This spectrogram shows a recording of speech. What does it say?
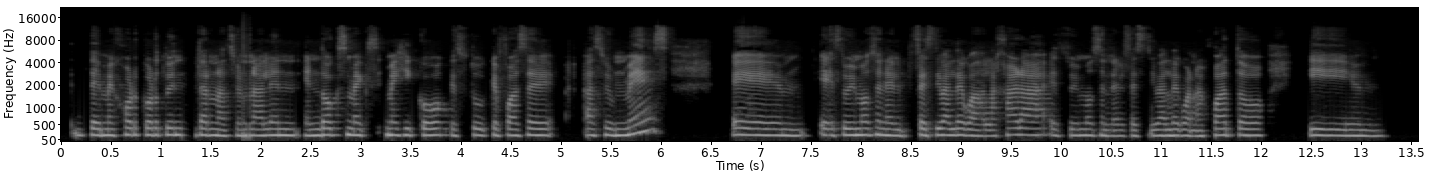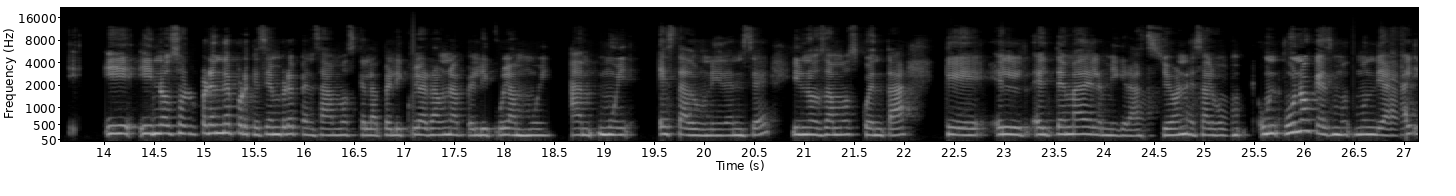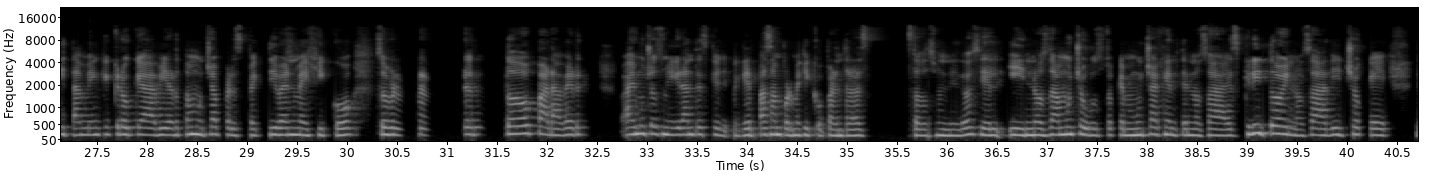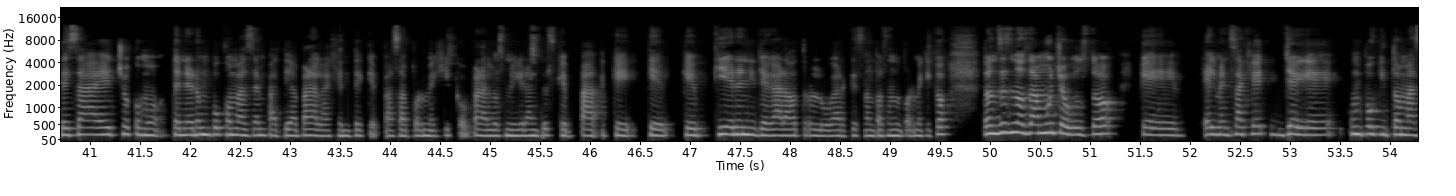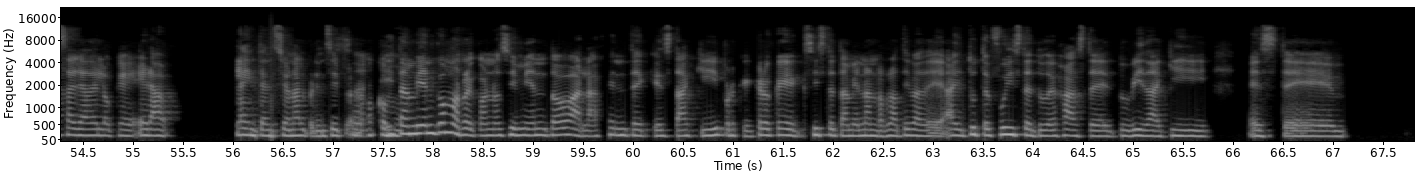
de mejor corto internacional en, en Docs México, que, que fue hace, hace un mes. Em, estuvimos en el Festival de Guadalajara, estuvimos en el Festival de Guanajuato y, y, y nos sorprende porque siempre pensábamos que la película era una película muy, muy estadounidense y nos damos cuenta que el, el tema de la migración es algo, uno que es mundial y también que creo que ha abierto mucha perspectiva en México sobre todo para ver, hay muchos migrantes que, que pasan por México para entrar Estados Unidos y, y nos da mucho gusto que mucha gente nos ha escrito y nos ha dicho que les ha hecho como tener un poco más de empatía para la gente que pasa por México, para los migrantes que, que, que, que quieren llegar a otro lugar que están pasando por México. Entonces nos da mucho gusto que el mensaje llegue un poquito más allá de lo que era la intención al principio. Y también como reconocimiento a la gente que está aquí, porque creo que existe también la narrativa de, ay, tú te fuiste, tú dejaste tu vida aquí, este,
